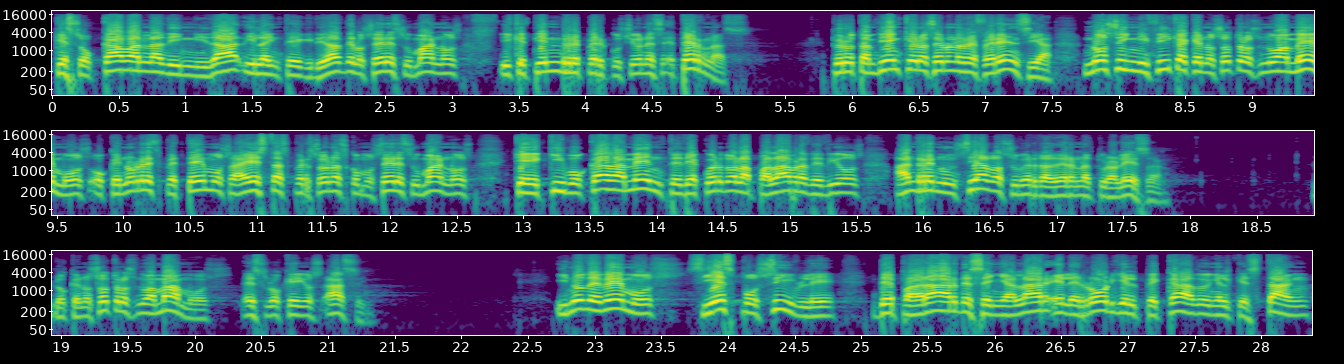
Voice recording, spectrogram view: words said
que socavan la dignidad y la integridad de los seres humanos y que tienen repercusiones eternas. Pero también quiero hacer una referencia. No significa que nosotros no amemos o que no respetemos a estas personas como seres humanos que equivocadamente, de acuerdo a la palabra de Dios, han renunciado a su verdadera naturaleza. Lo que nosotros no amamos es lo que ellos hacen. Y no debemos, si es posible, de parar de señalar el error y el pecado en el que están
